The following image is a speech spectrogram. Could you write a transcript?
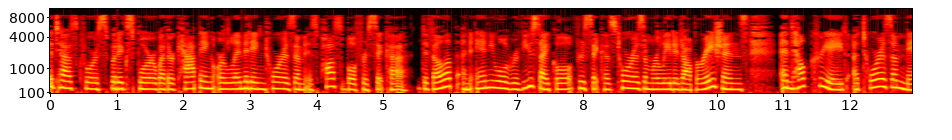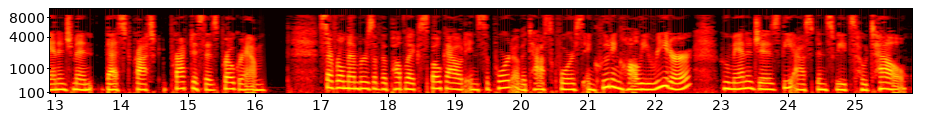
The task force would explore whether capping or limiting tourism is possible for Sitka, develop an annual review cycle for Sitka's tourism related operations, and help create a tourism management best practices program. Several members of the public spoke out in support of a task force, including Holly Reeder, who manages the Aspen Suites Hotel.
